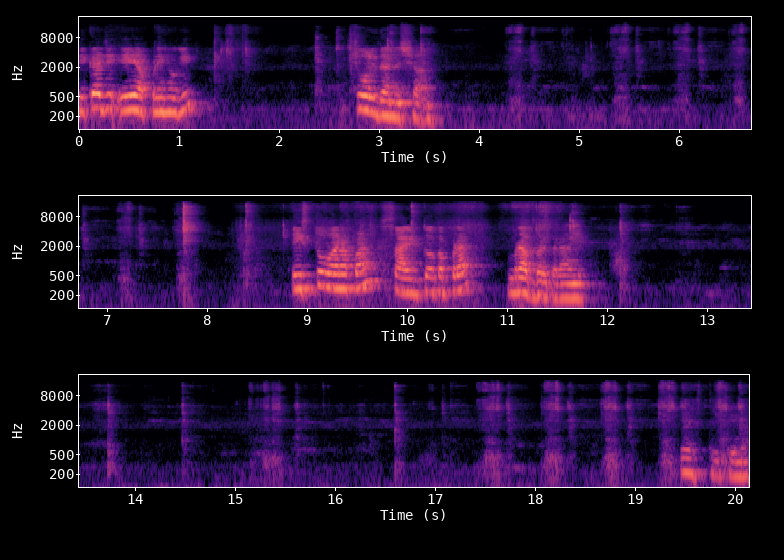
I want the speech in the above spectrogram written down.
ਠੀਕ ਹੈ ਜੀ ਇਹ ਆਪਣੀ ਹੋ ਗਈ ਝੋਲੀ ਦਾ ਨਿਸ਼ਾਨ ਇਸ ਤੋਂ ਬਾਅਦ ਆਪਾਂ ਸਾਈਡ ਤੋਂ ਕੱਪੜਾ ਬਰਾਬਰ ਕਰਾਂਗੇ ਇਸ ਤਰੀਕੇ ਨਾਲ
